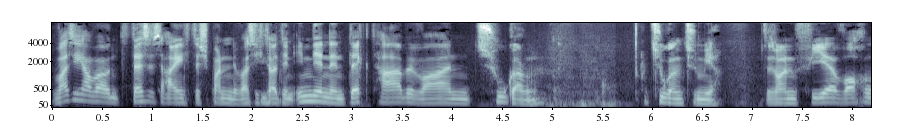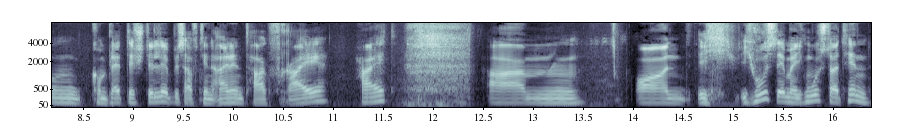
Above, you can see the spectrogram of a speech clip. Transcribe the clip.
Was ich aber, und das ist eigentlich das Spannende, was ich dort in Indien entdeckt habe, war ein Zugang. Zugang zu mir. Das waren vier Wochen komplette Stille bis auf den einen Tag Freiheit. Ähm, und ich, ich wusste immer, ich muss dorthin.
